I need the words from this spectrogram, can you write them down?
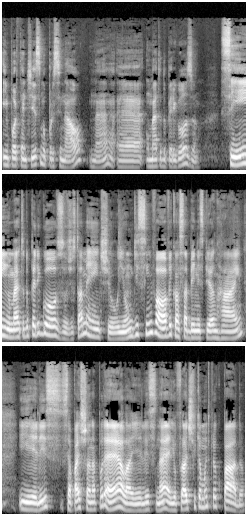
importantíssimo, por sinal, né? É um método perigoso. Sim, o método perigoso, justamente. O Jung se envolve com a Sabine Spionheim e eles se apaixona por ela, e eles, né, e o Freud fica muito preocupado.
